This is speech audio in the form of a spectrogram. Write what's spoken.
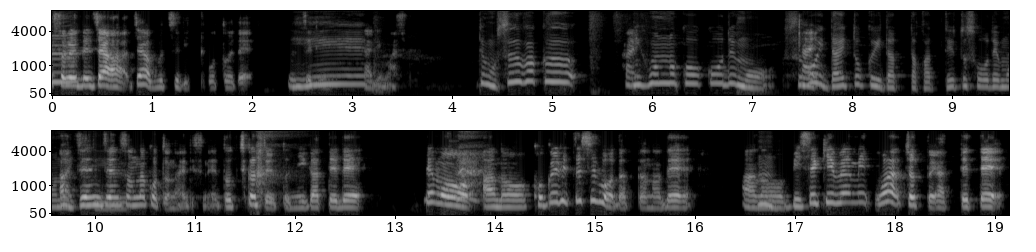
でそれでじゃあ、じゃあ物理ってことで、物理にえーなりました。でも数学はい日本の高校でもすはいごい大得意だったかっていうとそうでもあ、ないっていう。全然そんなことないですね。どっちかというと苦手で。でも、あの、国立志望だったので、あの、微積分みはちょっとやってて、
